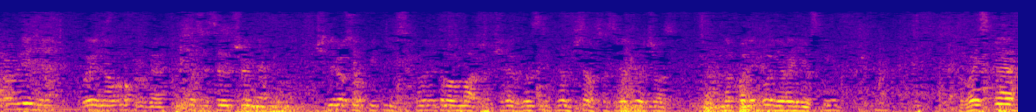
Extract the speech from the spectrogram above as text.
Управление военного округа после совершения 450-километрового марша вчера к 23 часам сосредоточилось на полигоне Раевский. Войска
